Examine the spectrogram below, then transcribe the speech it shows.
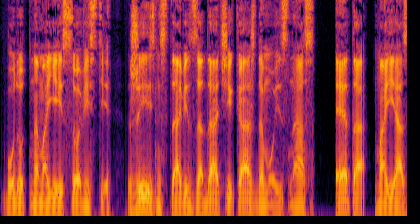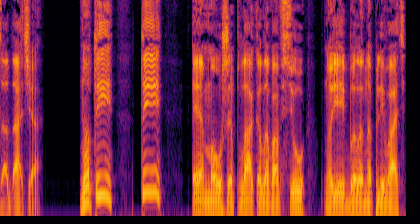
будут на моей совести. Жизнь ставит задачи каждому из нас. Это моя задача». «Но ты... ты...» Эмма уже плакала вовсю, но ей было наплевать.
